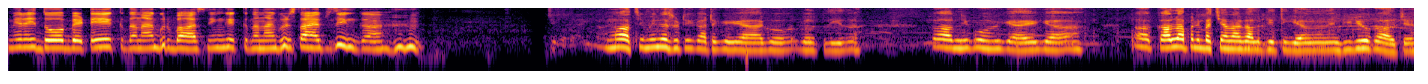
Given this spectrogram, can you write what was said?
ਮੇਰੇ ਦੋ ਬੇਟੇ ਇੱਕ ਦਾ ਨਾਂ ਗੁਰਬਾਜ ਸਿੰਘ ਇੱਕ ਦਾ ਨਾਂ ਗੁਰਸਾਹਿਬ ਸਿੰਘ ਮਾਰਚ ਮਹੀਨੇ ਛੁੱਟੀ ਕੱਟ ਕੇ ਗਿਆ ਗੁ- ਗੁਰਪ੍ਰੀਤ। ਘਰ ਨਹੀਂ ਕੋਈ ਵੀ ਗਿਆ ਹੀ ਗਿਆ। ਕੱਲ ਆਪਣੇ ਬੱਚਿਆਂ ਨਾਲ ਗੱਲ ਕੀਤੀ ਆ ਉਹਨਾਂ ਨੇ ਵੀਡੀਓ ਕਾਲ 'ਚ।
